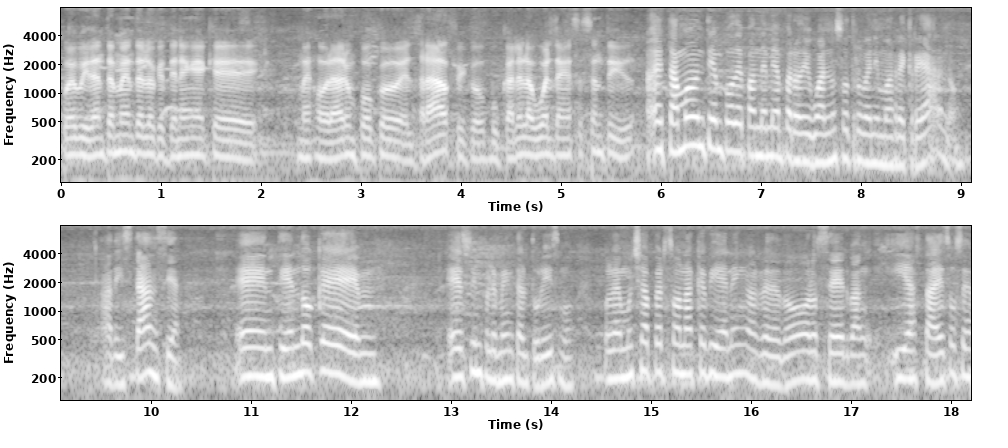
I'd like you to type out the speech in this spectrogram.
pues evidentemente lo que tienen es que mejorar un poco el tráfico, buscarle la vuelta en ese sentido. Estamos en tiempo de pandemia, pero de igual nosotros venimos a recrearnos a distancia. entiendo que mm, eso implementa el turismo, porque hay muchas personas que vienen alrededor, observan y hasta eso se,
